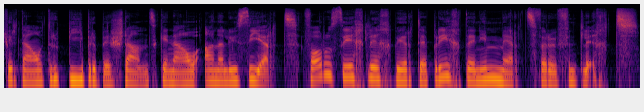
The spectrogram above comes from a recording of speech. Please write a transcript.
wird auch der Biberbestand genau analysiert. Voraussichtlich wird der Bericht dann im März veröffentlicht.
